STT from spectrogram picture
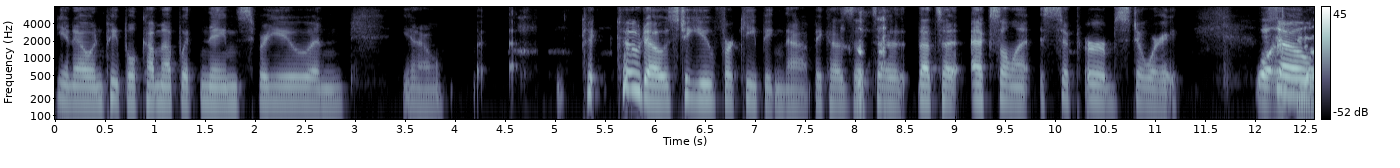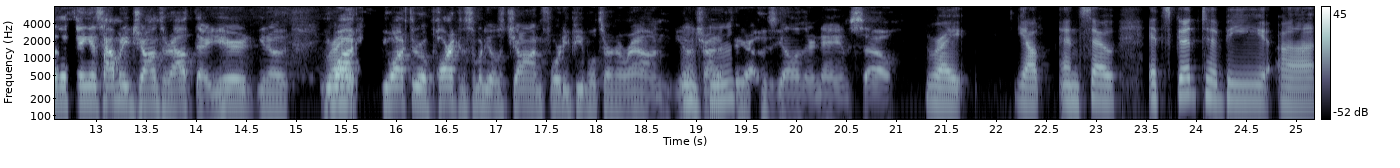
you know, and people come up with names for you and you know kudos to you for keeping that because that's a that's an excellent superb story well so, and, you know the thing is how many johns are out there you hear you know you right. walk you walk through a park and somebody yells john 40 people turn around you know mm-hmm. trying to mm-hmm. figure out who's yelling their name so right yep and so it's good to be uh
